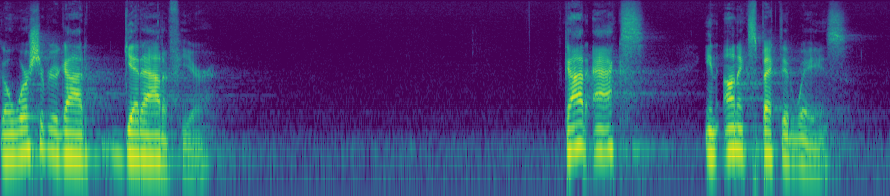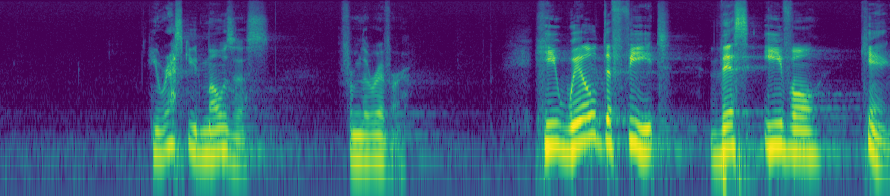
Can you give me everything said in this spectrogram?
Go worship your God. Get out of here. God acts in unexpected ways. He rescued Moses from the river. He will defeat this evil king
